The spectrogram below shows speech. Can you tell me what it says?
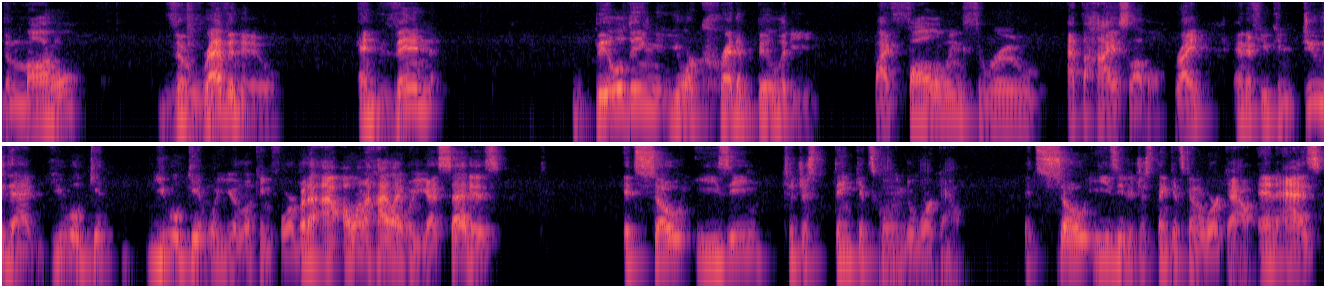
the model, the revenue, and then building your credibility by following through at the highest level, right? And if you can do that, you will get you will get what you're looking for. But I, I want to highlight what you guys said is it's so easy to just think it's going to work out. It's so easy to just think it's going to work out. And as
